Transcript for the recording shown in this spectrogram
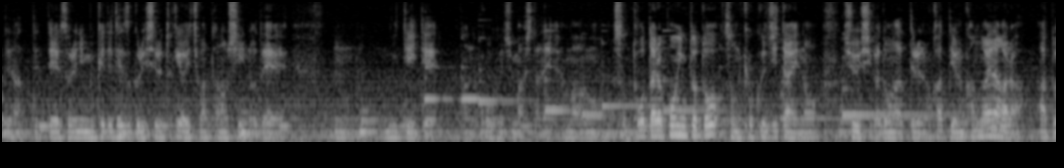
ってなっててそれに向けて手作りしてる時が一番楽しいので、うん、見ていて興奮しましたね、まあ、もうそのトータルポイントとその曲自体の収支がどうなってるのかっていうのを考えながらあと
